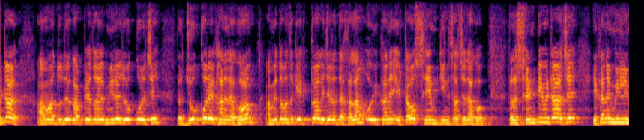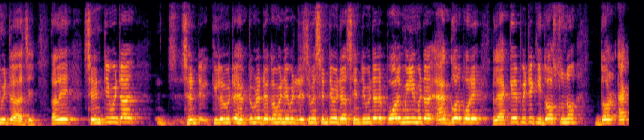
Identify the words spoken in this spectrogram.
মিটার, আমার দুধের কাপটি তাহলে মিলে যোগ করেছে। যোগ করে এখানে দেখো, আমি তোমাদেরকে একটু আগে যেটা দেখালাম, ওইখানে এটাও সেম জিনিস আছে। দেখো, তাহলে সেন্টিমিটার আছে, এখানে মিলিমিটার আছে। তাহলে centimetre, centi, kilometre, hectometre, decametre decimetre centimetre, সেন্টিমিটারে পর মিলিমিটার, এক ঘর পরে, তাহলে একের পিঠে কি দশ শূন্য? দশ এক,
